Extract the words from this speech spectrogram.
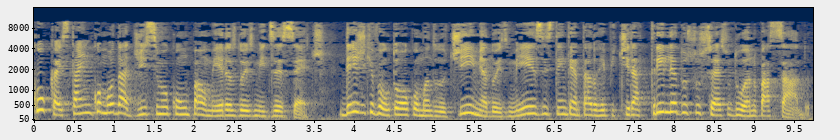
Cuca está incomodadíssimo com o Palmeiras 2017. Desde que voltou ao comando do time há dois meses, tem tentado repetir a trilha do sucesso do ano passado.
